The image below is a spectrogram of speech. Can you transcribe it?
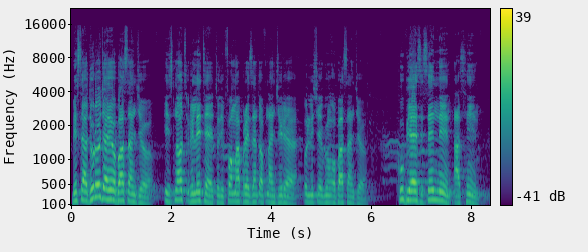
Mr. Durojaiye Obasanjo is not related to the former president of Nigeria, Olusegun Obasanjo, who bears the same name as him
